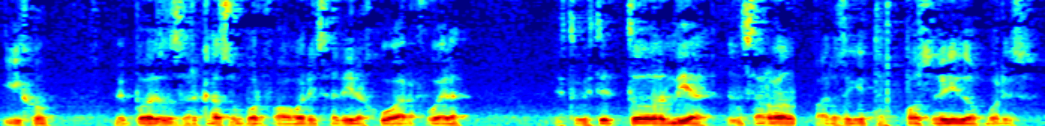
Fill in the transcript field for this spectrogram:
Hijo, ¿me podés hacer caso por favor y salir a jugar afuera? Estuviste todo el día encerrado. Parece que estás poseído por eso.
